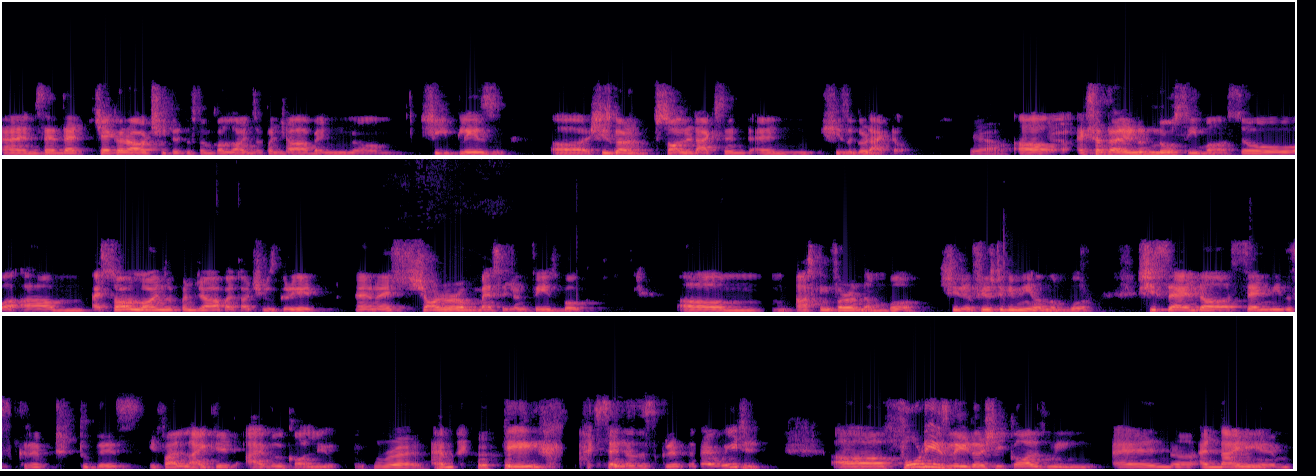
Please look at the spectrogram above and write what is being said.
and said that check her out. She did this film called Loins of Punjab, and um, she plays. Uh, she's got a solid accent, and she's a good actor. Yeah. Uh, except that I didn't know Seema, so um, I saw Loins of Punjab. I thought she was great, and I shot her a message on Facebook um, asking for a number. She refused to give me her number. She said, uh, "Send me the script to this. If I like it, I will call you." Right. I'm like, "Okay." I sent her the script and I waited. Uh, four days later, she calls me and uh, at 9 a.m.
